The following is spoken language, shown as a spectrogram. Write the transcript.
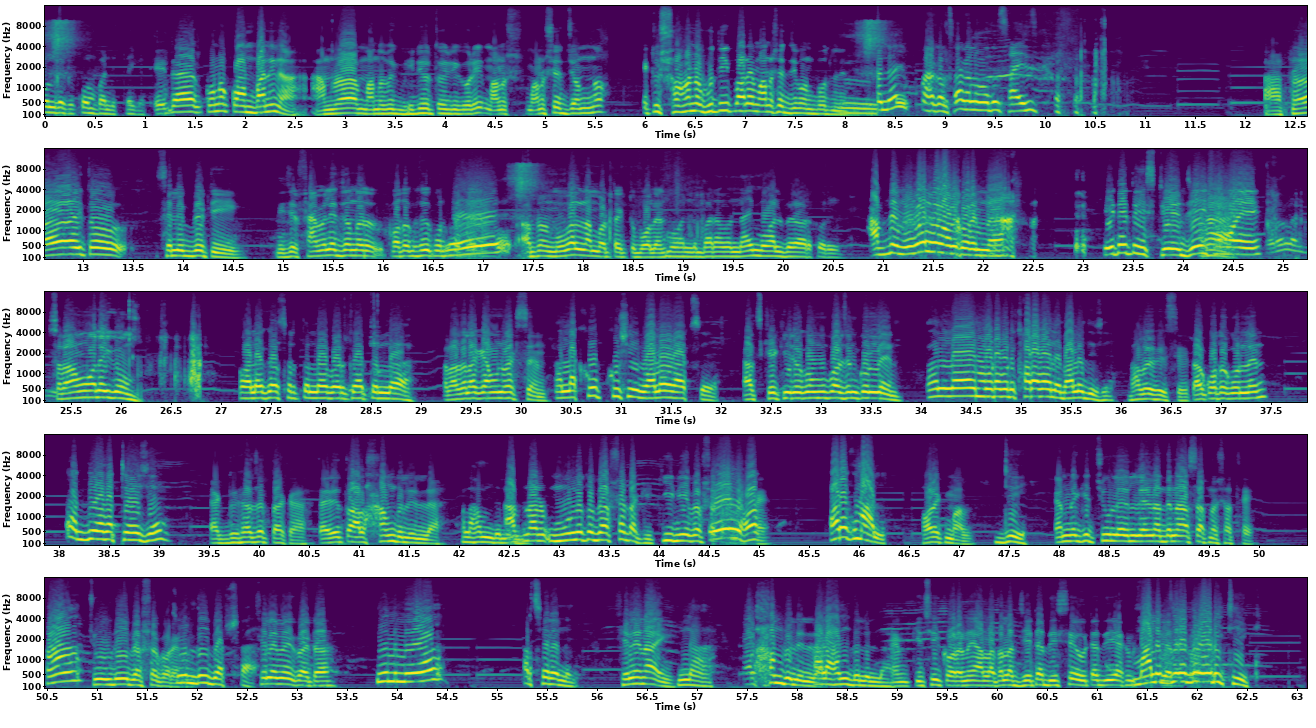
কোন থেকে কোম্পানির থেকে এটা কোনো কোম্পানি না। আমরা মানবিক ভিডিও তৈরি করি মানুষ মানুষের জন্য। একটু সহানুভূতি পারে মানুষের জীবন বদলে পাগল ছাগলের মতো সাইজ আপনারাই তো সেলিব্রিটি নিজের ফ্যামিলির জন্য কত কিছু করতে আপনার মোবাইল নাম্বারটা একটু বলেন। মোবাইল নাম্বার আমার নাই মোবাইল ব্যবহার করি আপনি মোবাইল ব্যবহার করেন না। এটাই তো স্টেজ যেই হ্যাঁ। সময়ে সালামু আলাইকুম। ওয়ালাইকুম আসসালাম বরকাতুল্লাহ। আল্লাহ কেমন রাখছেন? আল্লাহ খুব খুশি ভালো রাখছে। আজকে কি রকম উপার্জন করলেন? আল্লাহ মোটামুটি খারাপ হয় না ভালো দিছে। ভালোই হয়েছে। তাও কত করলেন? এক দুই হাজার টাকা হয়েছে। এক দুই হাজার টাকা। তাইলে তো আলহামদুলিল্লাহ। আলহামদুলিল্লাহ। আপনার মূলত ব্যবসাটা কি? কি নিয়ে ব্যবসা? হরেক মাল। হরেক মাল? জি। এমনি কি চুলের লেনা দেনা আছে আপনার সাথে? হ্যাঁ? চুল দিয়ে ব্যবসা করেন। চুল দিয়ে ব্যবসা। ছেলে মেয়ে কয়টা? তিন মেয়ে আর ছেলে নেই। ছেলে নাই? না। আলহামদুলিল্লাহ। আলহামদুলিল্লাহ। এখন কিছুই করে নাই আল্লাহ তাআলা যেটা দিছে ওটা দিয়ে এখন মালিক যেটা দেবে ওটি ঠিক।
